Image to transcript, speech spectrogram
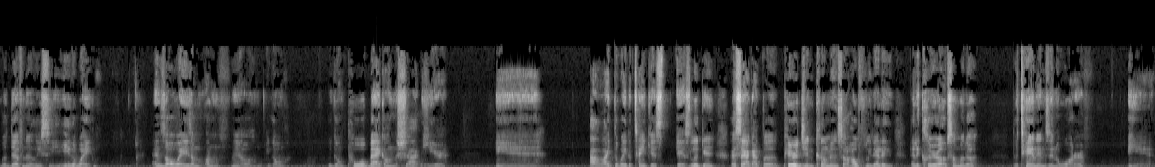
we'll definitely see. Either way, as always, I'm I'm you know we're gonna we're gonna pull back on the shot here, and I like the way the tank is is looking. I say I got the Purigen coming, so hopefully that'll that'll clear up some of the the tannins in the water, and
